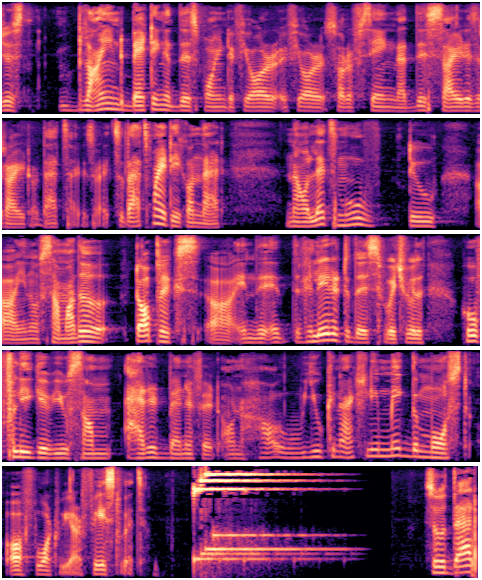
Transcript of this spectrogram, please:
just blind betting at this point if you're if you're sort of saying that this side is right or that side is right so that's my take on that now let's move to uh, you know some other topics uh, in the in- related to this, which will hopefully give you some added benefit on how you can actually make the most of what we are faced with. So that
